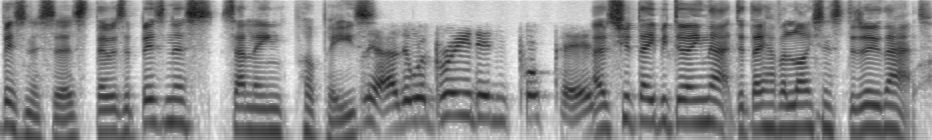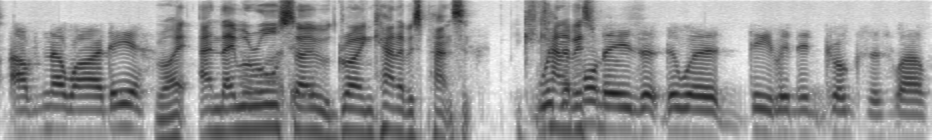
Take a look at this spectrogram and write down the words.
businesses. There was a business selling puppies. Yeah, they were breeding puppies. Uh, should they be doing that? Did they have a license to do that? I've no idea. Right. And they were No also growing cannabis plants. And, With cannabis. the money that they were dealing in drugs as well.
